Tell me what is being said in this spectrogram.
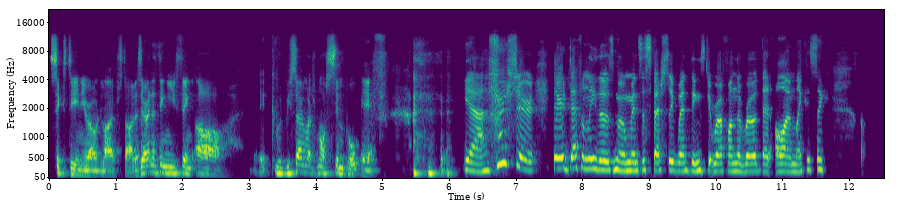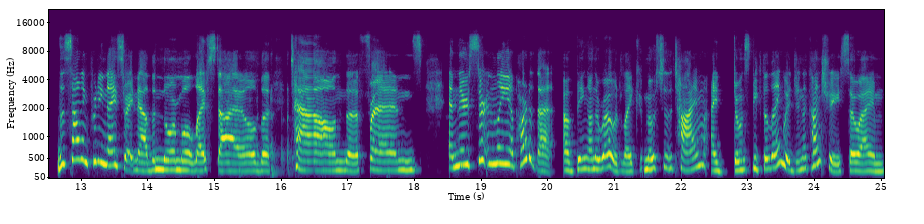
16 year old lifestyle. Is there anything you think, oh, it would be so much more simple if? yeah, for sure. There are definitely those moments, especially when things get rough on the road, that all I'm like, it's like, this sounding pretty nice right now the normal lifestyle the town the friends. And there's certainly a part of that of being on the road. Like most of the time i don't speak the language in the country. So i'm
